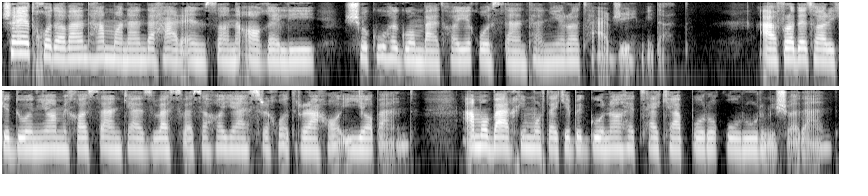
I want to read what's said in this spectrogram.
شاید خداوند هم مانند هر انسان عاقلی شکوه گنبدهای قسطنطنیه را ترجیح می‌داد. افراد تاریک دنیا می‌خواستند که از وسوسه های عصر خود رهایی یابند اما برخی مرتکب گناه تکبر و غرور می شدند.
